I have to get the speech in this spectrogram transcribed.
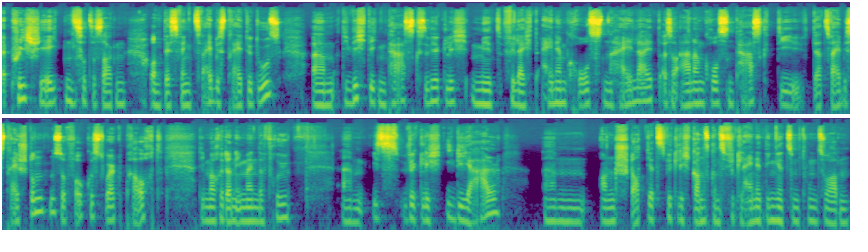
appreciaten sozusagen und deswegen zwei bis drei To-Dos. Ähm, die wichtigen Tasks wirklich mit vielleicht einem großen Highlight, also einem großen Task, die der zwei bis drei Stunden so Focused Work braucht. Die mache ich dann immer in der Früh. Ähm, ist wirklich ideal. Ähm, anstatt jetzt wirklich ganz, ganz viele kleine Dinge zum Tun zu haben.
